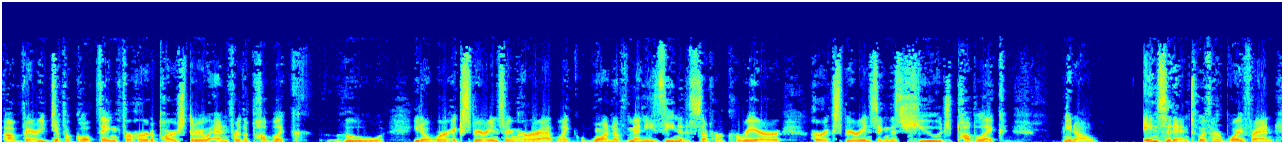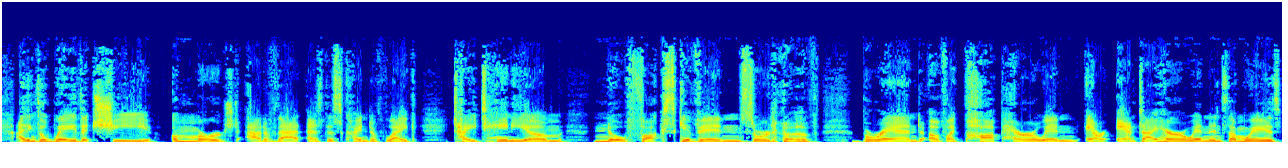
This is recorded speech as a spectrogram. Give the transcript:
a very difficult thing for her to parse through and for the public who, you know, were experiencing her at like one of many zeniths of her career, her experiencing this huge public, you know, incident with her boyfriend. I think the way that she emerged out of that as this kind of like titanium, no fucks given sort of brand of like pop heroine or anti heroine in some ways.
